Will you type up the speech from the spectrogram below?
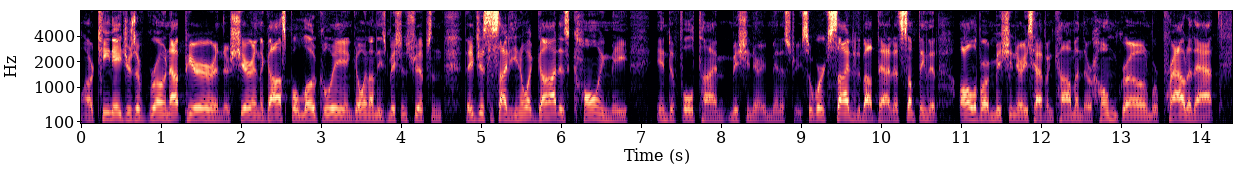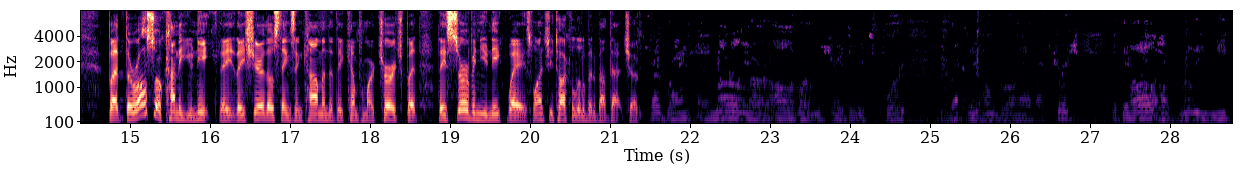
our teenagers have grown up here and they're sharing the gospel locally and going on these mission trips. And they've just decided, you know what, God is calling me into full time missionary ministry. So we're excited about that. That's something that all of our missionaries have in common. They're homegrown, we're proud of that but they're also kind of unique. They, they share those things in common that they come from our church, but they serve in unique ways. Why don't you talk a little bit about that, Chuck? Right, Brian. And not only are all of our missionaries that we support directly homegrown out of our church, but they all have really unique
